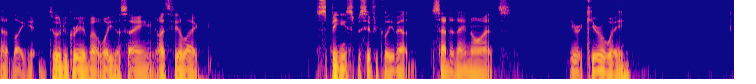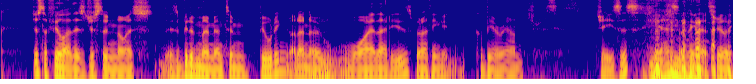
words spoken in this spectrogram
uh, like to a degree, about what you're saying. I feel like speaking specifically about Saturday nights here at Kirrawee. Just I feel like there's just a nice, there's a bit of momentum building. I don't know Mm. why that is, but I think it could be around Jesus. Jesus. Yes, I think that's really.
